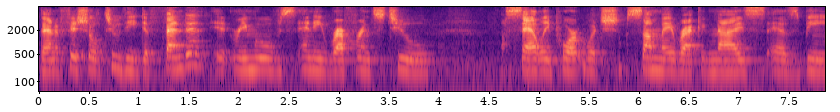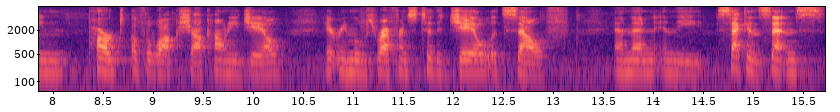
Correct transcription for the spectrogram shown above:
beneficial to the defendant. It removes any reference to Sallyport, which some may recognize as being part of the Waukesha County Jail. It removes reference to the jail itself. And then in the second sentence,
